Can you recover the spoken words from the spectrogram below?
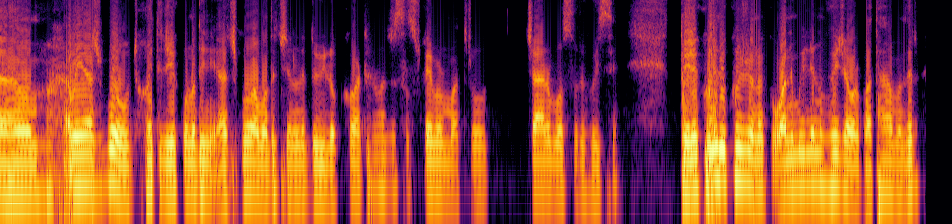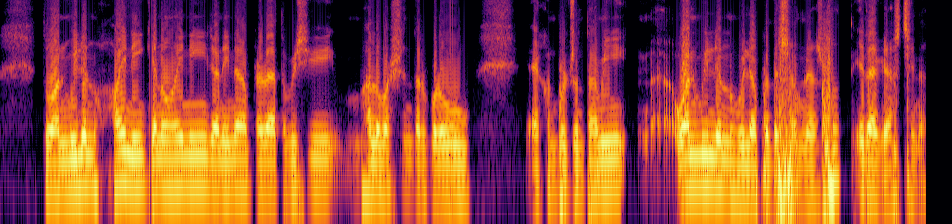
আম, আম, আসব হয়তো যে কোনোদিন আসব। আমাদের চ্যানেলে দুই লক্ষ আঠারো হাজার সাবস্ক্রাইবার মাত্র চার বছরে হয়েছে। তো এটা খুবই দুঃখজনক ওয়ান মিলিয়ন হয়ে যাওয়ার কথা আমাদের। তো ওয়ান মিলিয়ন হয়নি কেন হয়নি জানি না আপনারা এত বেশি ভালোবাসেন তারপরেও এখন পর্যন্ত আমি ওয়ান মিলিয়ন হইলে আপনাদের সামনে আসব এর আগে আসছি না।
